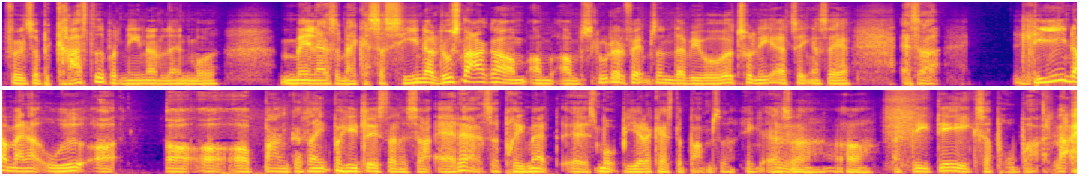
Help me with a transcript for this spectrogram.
føle sig bekræftet på den ene eller den anden måde. Men altså, man kan så sige, når du snakker om, om, om slut 90'erne, da vi var ude og turnere ting og sager, altså, lige når man er ude og, og, og, og banker sig ind på hitlisterne, så er det altså primært øh, små piger, der kaster bamser. Ikke? Altså, mm. og, og det, det er ikke så brugbart. Nej,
